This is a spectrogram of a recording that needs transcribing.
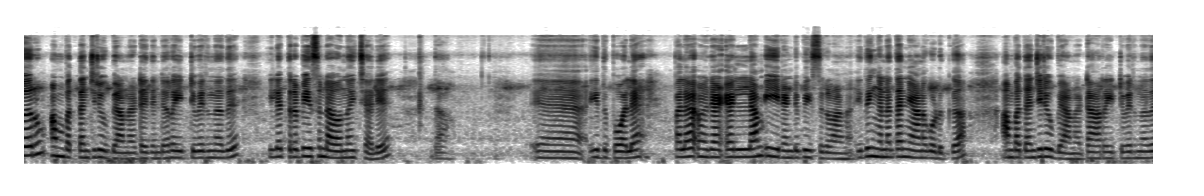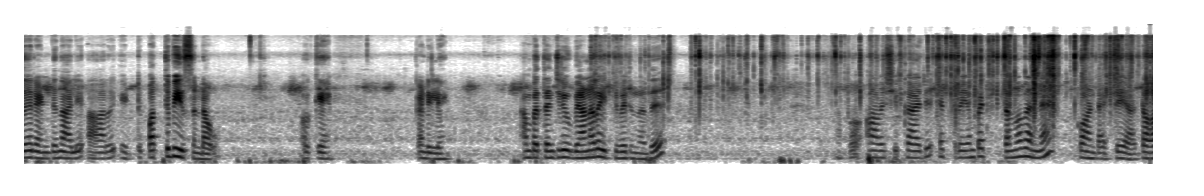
വെറും അമ്പത്തഞ്ച് രൂപയാണ് കേട്ടോ ഇതിന്റെ റേറ്റ് വരുന്നത്. ഇതിൽ എത്ര പീസ് ഉണ്ടാവുമെന്ന് വെച്ചാൽ ഇതാ ഇതുപോലെ പല എല്ലാം ഈ രണ്ട് പീസുകളാണ്. ഇതിങ്ങനെ തന്നെയാണ് കൊടുക്കുക. അമ്പത്തഞ്ച് രൂപയാണ് കേട്ടോ. റേറ്റ് വരുന്നത് രണ്ട് നാല് ആറ് എട്ട് പത്ത് പീസ് ഉണ്ടാവും. ഓക്കെ. കണ്ടില്ലേ? അമ്പത്തഞ്ച് രൂപയാണ് റേറ്റ് വരുന്നത്. അപ്പോൾ ആവശ്യക്കാർ എത്രയും പെട്ടെന്ന് തന്നെ കോൺടാക്റ്റ് ചെയ്യാം കേട്ടോ.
